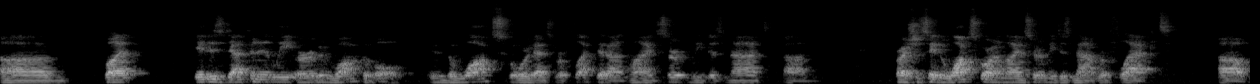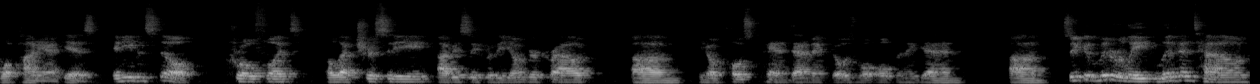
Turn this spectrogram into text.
Um, but it is definitely urban walkable the walk score that's reflected online certainly does not, um, or I should say, the walk score online certainly does not reflect uh, what Pontiac is. And even still, Crofoot, Elektricity, obviously for the younger crowd, um, you know, post pandemic, those will open again. Um, so you could literally live in town,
